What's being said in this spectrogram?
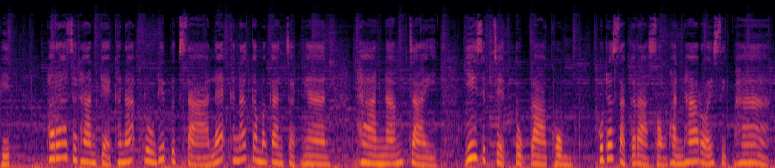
พิตรพระราชทานแก่คณะครูที่ปรึกษาและคณะกรรมการจัดงาน ทานน้ำใจ 27 ตุลาคม พุทธศักราช 2515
